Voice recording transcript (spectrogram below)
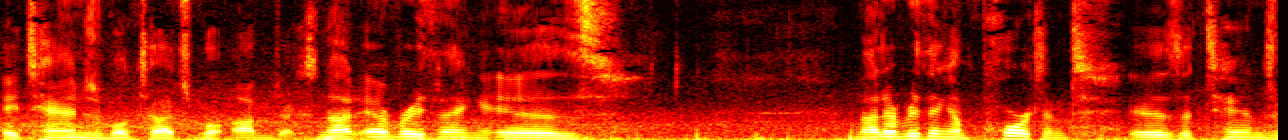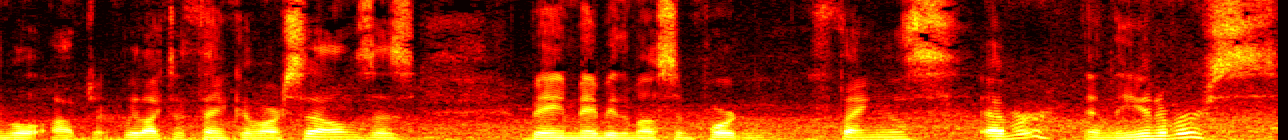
a tangible, touchable object. Not everything is, not everything important is a tangible object. We like to think of ourselves as being maybe the most important things ever in the universe.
